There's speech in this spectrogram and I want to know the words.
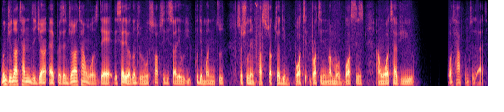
When Jonathan, the, uh, President Jonathan was there, they said they were going to remove subsidies, so they put the money into social infrastructure. They brought, brought in a number of buses and what have you. What happened to that?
